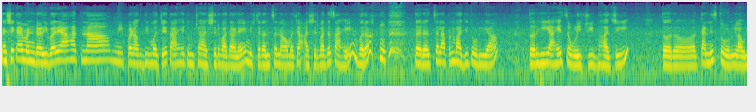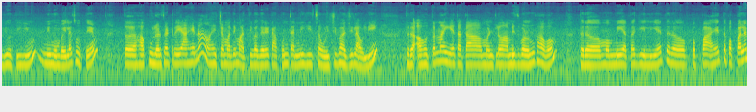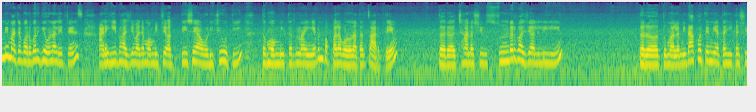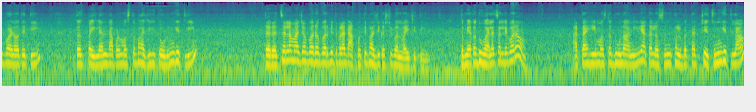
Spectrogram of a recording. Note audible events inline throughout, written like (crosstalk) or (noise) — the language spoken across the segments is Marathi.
कसे काय मंडळी? बरे आहात ना? मी पण अगदी मजेत आहे तुमच्या आशीर्वादाने. मिस्टरांचं नाव माझ्या आशीर्वादच आहे बरं? (laughs) तर चला आपण भाजी तोडूया. तर ही आहे चवळीची भाजी. तर त्यांनीच तोड लावली होती ही. मी मुंबईलाच होते. तर हा कूलरचा ट्रे आहे ना ह्याच्यामध्ये माती वगैरे टाकून त्यांनी ही चवळीची भाजी लावली. तर अहो तर नाही आहेत आता म्हटलं आम्हीच बनवून खावं. तर मम्मी आता गेली आहे. तर पप्पा आहेत. तर पप्पाला मी माझ्या बरोबर घेऊन आले फ्रेंड्स आणि ही भाजी माझ्या मम्मीची अतिशय आवडीची होती. तर मम्मी तर नाही आहे पण पप्पाला बनवून आता चारते. तर छान अशी सुंदर भाजी आलेली ही. तर तुम्हाला मी दाखवते मी आता ही कशी बनवते ती. तर पहिल्यांदा आपण मस्त भाजी ही तोडून घेतली. तर चला माझ्या बरोबर मी तुम्हाला दाखवते भाजी कशी बनवायची ती. तर मी आता धुवायला चालले बरं. आता ही मस्त धुवून आणली आता लसूण खलबत्त्यात चेचून घेतला.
